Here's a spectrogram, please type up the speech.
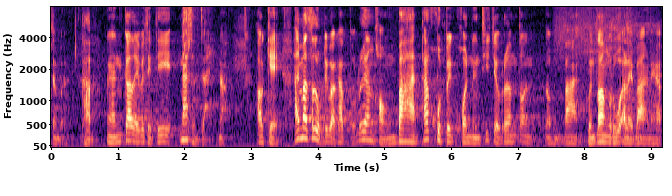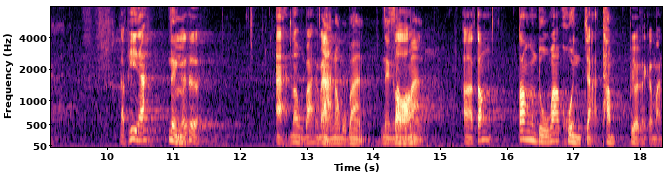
เสมอ ครับ งั้นก็เลยเป็นสิ่งที่น่าสนใจเนาะโอเค ให้มาสรุปดีกว่าครับ เรื่องของบ้านถ้าคุณเป็นคนหนึ่งที่จะเริ่มต้นลงทุนบ้าน คุณต้องรู้อะไรบ้างนะครับแต่พี่นะหนึ่งอืม ก็คือ อะนอกหมู่บ้านถูกไหม อ่านอกหมู่บ้านหนึ่งนสอกอหงมู่บ้านเอ่อต้อง ต้องดูว่าคุณจะทำประโยชน์อะไรกับมัน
